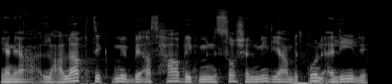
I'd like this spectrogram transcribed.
يعني علاقتك بأصحابك من السوشيال ميديا عم بتكون قليلة.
